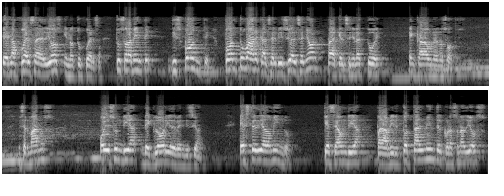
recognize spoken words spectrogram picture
es la fuerza de Dios y no tu fuerza. Tú solamente disponte, pon tu barca al servicio del Señor para que el Señor actúe en cada uno de nosotros. Mis hermanos, hoy es un día de gloria y de bendición. Este día domingo, que sea un día para abrir totalmente el corazón a Dios,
